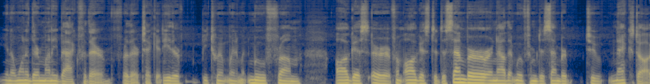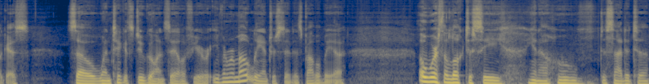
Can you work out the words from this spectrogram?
you know, wanted their money back for their for their ticket, either between when it moved from August or from August to December, or now that moved from December to next August. So when tickets do go on sale, if you're even remotely interested, it's probably a a worth a look to see, you know, who decided to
